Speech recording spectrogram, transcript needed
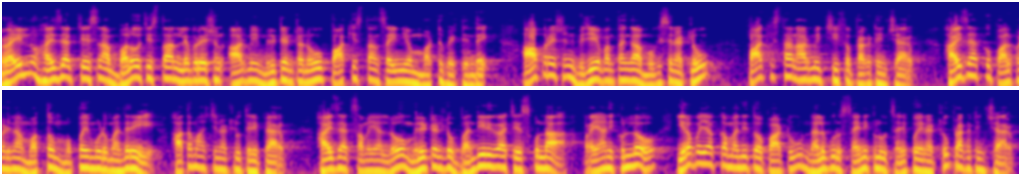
రైల్ను hijack చేసిన Balochistan liberation army మిలిటెంట్లను పాకిస్తాన్ సైన్యం మట్టుపెట్టింది ఆపరేషన్ విజయవంతంగా ముగిసినట్లు పాకిస్తాన్ ఆర్మీ చీఫ్ ప్రకటించారు. హైజాక్కు పాల్పడిన మొత్తం ముప్పై మూడు మందిని హతమార్చినట్లు తెలిపారు. హైజాక్ సమయంలో మిలిటెంట్లు బందీలుగా చేసుకున్న ప్రయాణికుల్లో ఇరవై ఒక్క మందితో పాటు నలుగురు సైనికులు చనిపోయినట్లు ప్రకటించారు.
